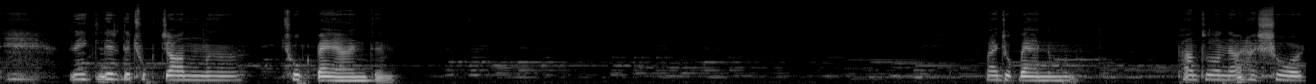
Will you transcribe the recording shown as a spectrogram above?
Renkleri de çok canlı. Çok beğendim. Ben çok beğendim bunu. Pantolon ne var? Ha short.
